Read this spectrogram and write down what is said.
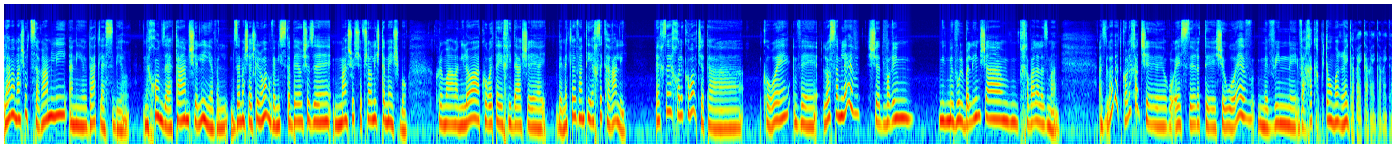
למה משהו צרם לי, אני יודעת להסביר. נכון, זה הטעם שלי, אבל זה מה שיש לי לומר, ומסתבר שזה משהו שאפשר להשתמש בו. כלומר, אני לא הקוראת היחידה שבאמת לא הבנתי איך זה קרה לי. איך זה יכול לקרות שאתה קורה ולא שם לב שדברים מבולבלים שם, חבל על הזמן. אז לא יודעת, כל אחד שרואה סרט אה, שהוא אוהב, מבין, אה, ואחר כך פתאום אומר, רגע, רגע, רגע, רגע.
